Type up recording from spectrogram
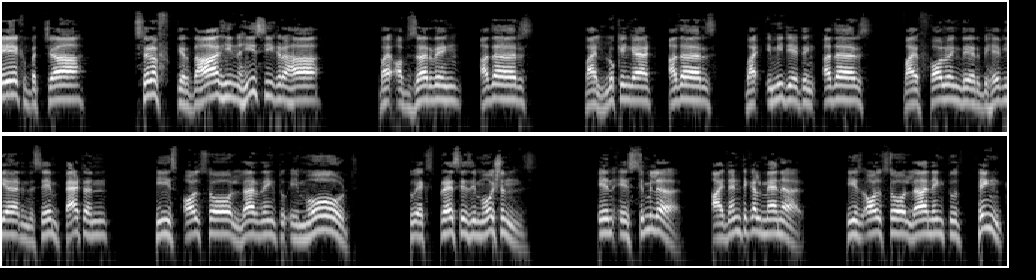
ایک بچہ صرف کردار ہی نہیں سیکھ رہا by observing others by looking at others by imitating others by following their behaviour in the same pattern he is also learning to emote to express his emotions in a similar, identical manner, he is also learning to think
